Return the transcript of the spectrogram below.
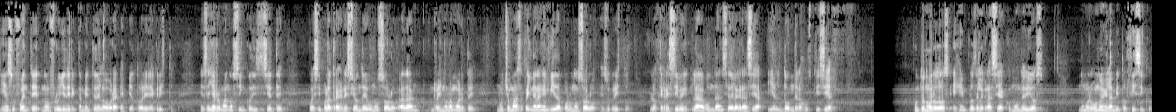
y en su fuente no fluye directamente de la obra expiatoria de Cristo. Enseña Romanos 5:17, pues si por la transgresión de uno solo, Adán, reinó la muerte, mucho más reinarán en vida por uno solo, Jesucristo los que reciben la abundancia de la gracia y el don de la justicia. Punto número 2. Ejemplos de la gracia común de Dios. Número 1. En el ámbito físico.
